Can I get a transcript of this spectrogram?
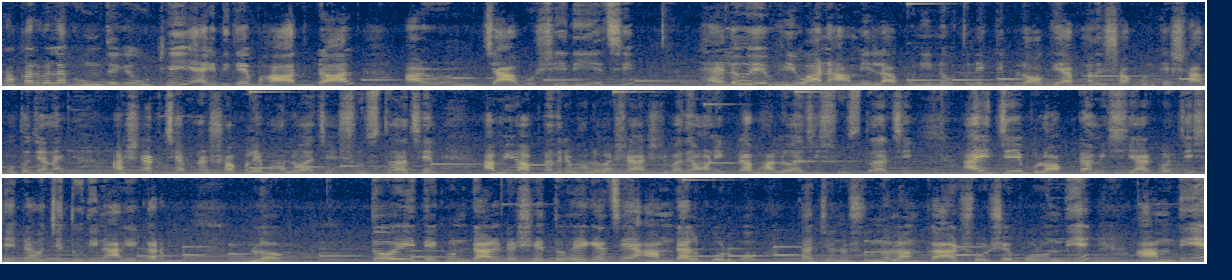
সকালবেলা ঘুম থেকে উঠেই একদিকে ভাত, ডাল আর চা বসিয়ে দিয়েছি। হ্যালো এভরিওয়ান আমি লাবণী। নতুন একটি ব্লগে আপনাদের সকলকে স্বাগত জানাই। আশা রাখছি আপনারা সকলে ভালো আছেন, সুস্থ আছেন। আমিও আপনাদের ভালোবাসা আশীর্বাদে অনেকটা ভালো আছি, সুস্থ আছি। আর যে ব্লগটা আমি শেয়ার করছি, সেটা হচ্ছে দুদিন আগেকার ব্লগ। তো এই দেখুন, ডালটা সেদ্ধ হয়ে গেছে, আম ডাল করব। তার জন্য শুকনো লঙ্কা আর সর্ষে ফোড়ন দিয়ে, আম দিয়ে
